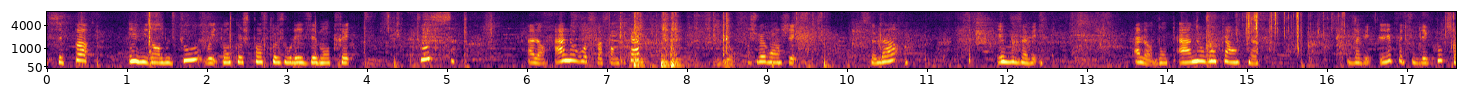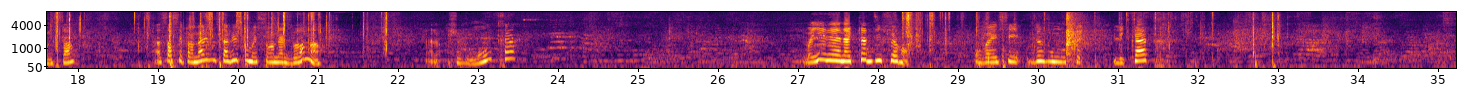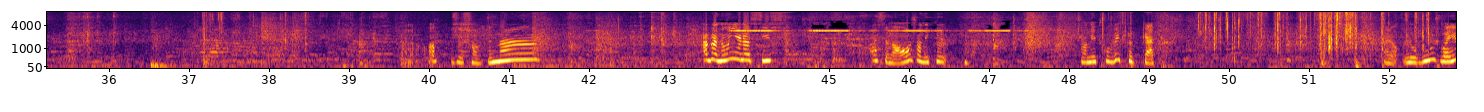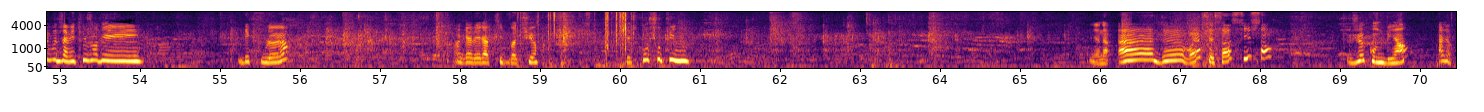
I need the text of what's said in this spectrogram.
c'est pas évident du tout. Oui, donc je pense que je vous les ai montrés tous. Alors, 1,64€. Bon, je vais ranger cela. Et vous avez... Alors, donc à 1,49€. Vous avez les petites découpes comme ça. Ah, ça c'est pas mal, vous savez, pour mettre sur un album. Alors, je vous montre. Vous voyez, il y en a quatre différents. On va essayer de vous montrer les quatre. Alors, hop, je change de main. Ah bah non, il y en a six. Ah, c'est marrant, j'en ai que... J'en ai trouvé que 4. Alors, le rouge, vous voyez, vous avez toujours des, des couleurs. Regardez la petite voiture. C'est trop choupinou. Il y en a un, deux, ouais, c'est ça, six. Hein. Je compte bien. Alors,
